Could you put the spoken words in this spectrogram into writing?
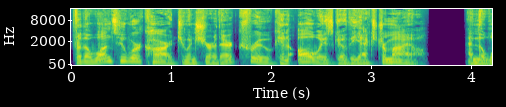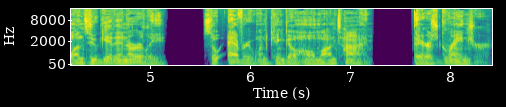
For the ones who work hard to ensure their crew can always go the extra mile, and the ones who get in early so everyone can go home on time, there's Grainger,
